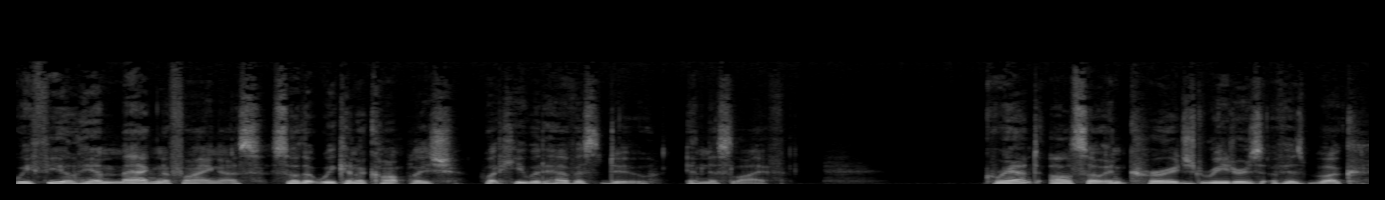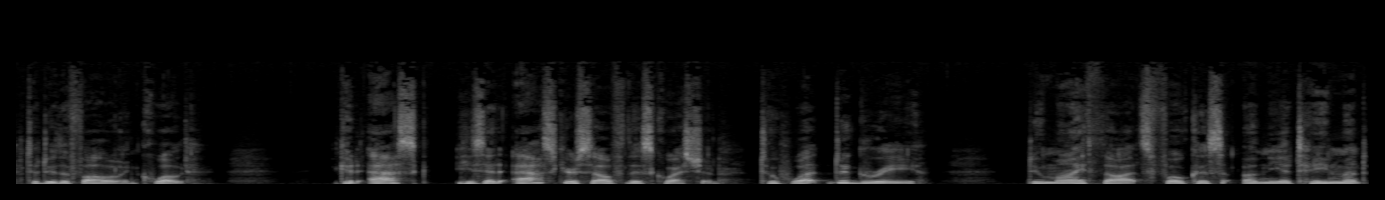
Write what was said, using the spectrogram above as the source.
We feel Him magnifying us so that we can accomplish what He would have us do in this life. Grant also encouraged readers of his book to do the following quote, you could ask, he said, ask yourself this question To what degree do my thoughts focus on the attainment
